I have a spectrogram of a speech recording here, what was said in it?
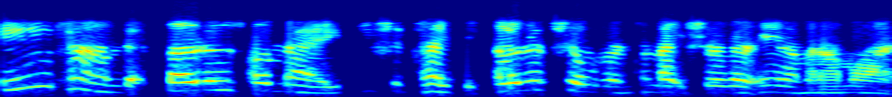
Anytime that photos are made, you should take the other children to make sure they're in them. And I'm like,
